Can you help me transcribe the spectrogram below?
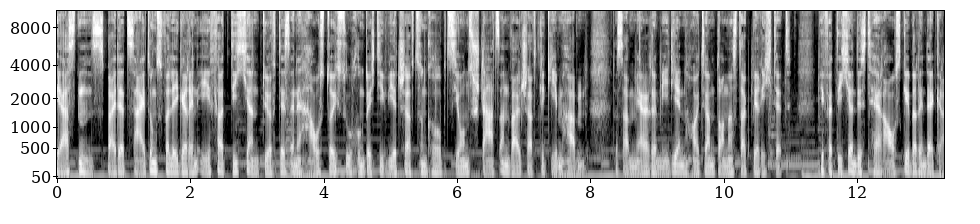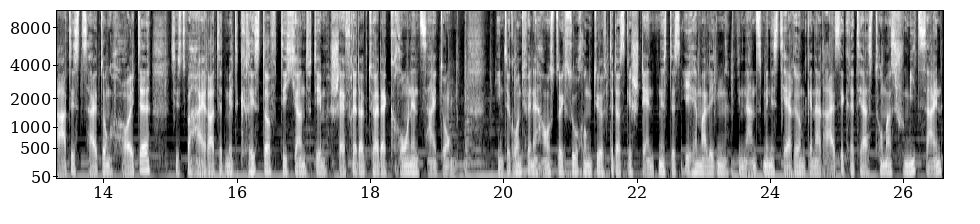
Erstens, bei der Zeitungsverlegerin Eva Dichern dürfte es eine Hausdurchsuchung durch die Wirtschafts- und Korruptionsstaatsanwaltschaft gegeben haben. Das haben mehrere Medien heute am Donnerstag berichtet. Eva Dichand ist Herausgeberin der Gratiszeitung Heute. Sie ist verheiratet mit Christoph Dichand, dem Chefredakteur der Kronenzeitung. Hintergrund für eine Hausdurchsuchung dürfte das Geständnis des ehemaligen Finanzministerium-Generalsekretärs Thomas Schmid sein.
